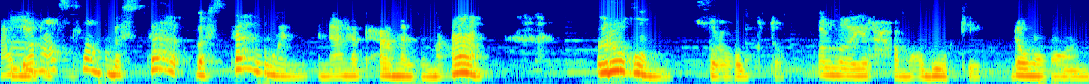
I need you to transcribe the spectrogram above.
عاد مم. أنا أصلا بسته... بستهون إن أنا أتعامل معاه. رغم صعوبته. الله يرحم أبوكي روان.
